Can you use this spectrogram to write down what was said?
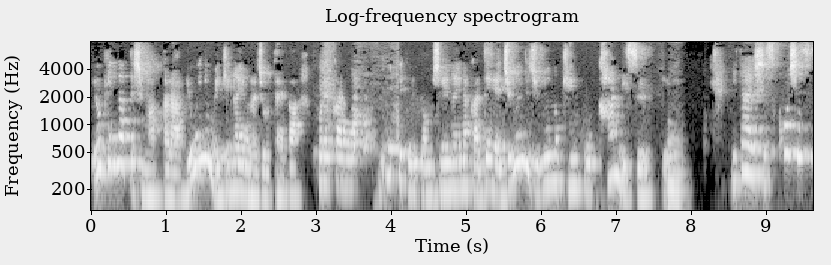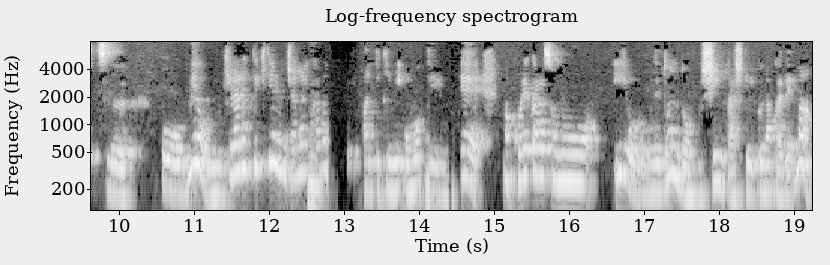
病気になってしまったら病院にも行けないような状態がこれから起こってくるかもしれない中で自分で自分の健康を管理するっていう、うん、に対して少しずつこう目を向けられてきてるんじゃないかな般的に思っているので、まあこれからその医療をね、どんどん進化していく中で、まあ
